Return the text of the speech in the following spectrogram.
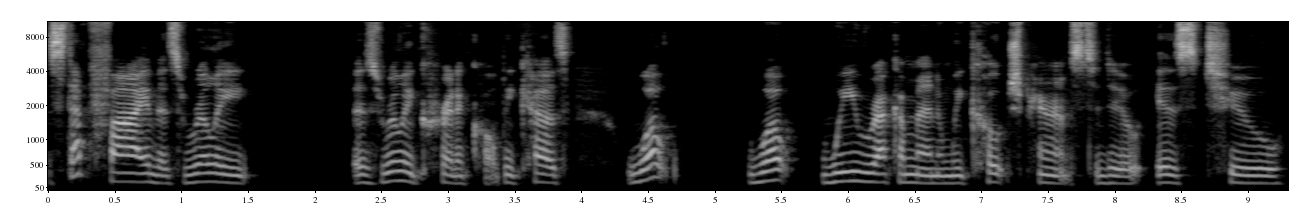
step five is really is really critical because what what we recommend and we coach parents to do is to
